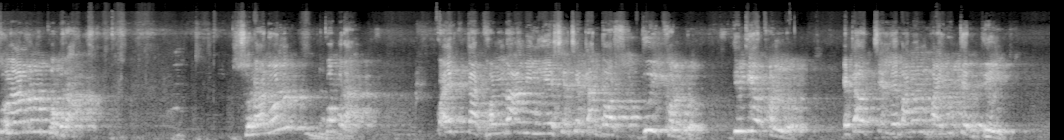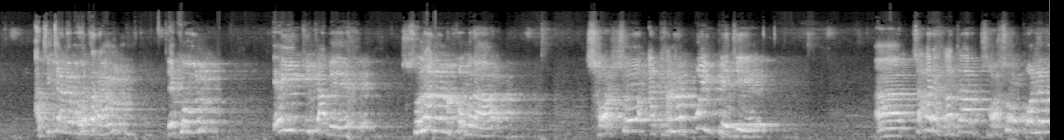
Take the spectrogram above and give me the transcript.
সুনানুল কোবরা। সুনানুল কোবরা। কয়েকটা খণ্ড আমি নিয়ে এসেছি, এটা দশ, দুই খণ্ড। দ্বিতীয় খণ্ড, এটা হচ্ছে লেবানন বাইরুতের দিন আজি জানে মহতারাম, দেখুন, এই কিতাবে সুনানুল কোবরা ছশো আটানব্বই পেজে চার হাজার ছশো পনেরো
